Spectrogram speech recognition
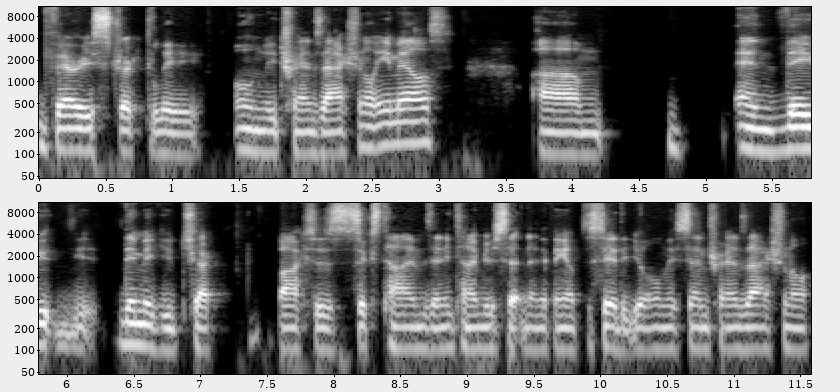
very strictly only transactional emails, um, and they they make you check boxes six times anytime you're setting anything up to say that you'll only send transactional.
